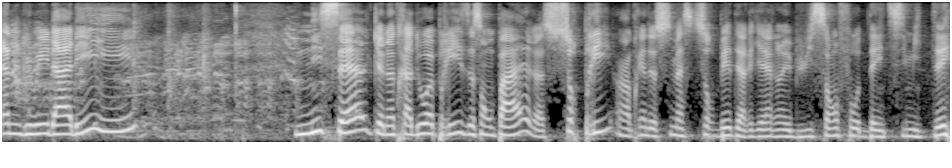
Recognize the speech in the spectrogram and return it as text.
Angry Daddy ni celle que notre ado a prise de son père, surpris en train de se masturber derrière un buisson faute d'intimité.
